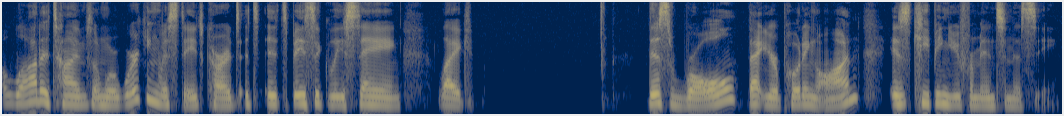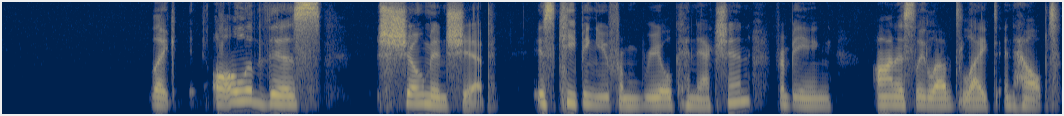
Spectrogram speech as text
a lot of times when we're working with stage cards it's it's basically saying like this role that you're putting on is keeping you from intimacy. Like all of this showmanship is keeping you from real connection, from being honestly loved, liked, and helped.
